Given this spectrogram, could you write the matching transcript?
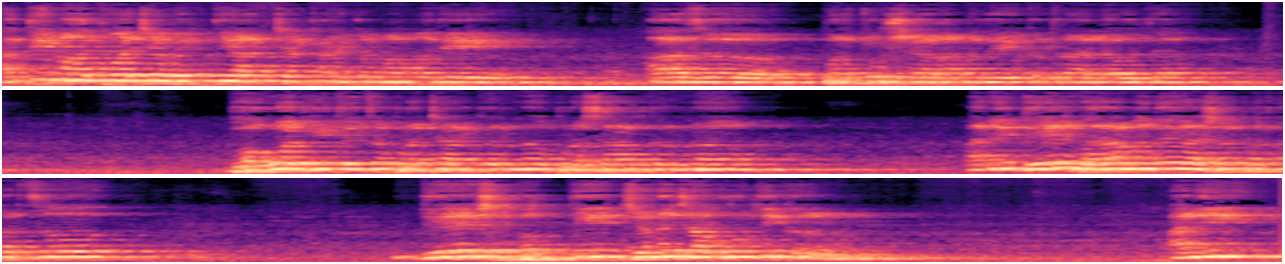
अतिमहत्वाच्या व्यक्ती आजच्या कार्यक्रमामध्ये आज परतूर शहरामध्ये एकत्र आल्या होत्या. भगवद्गीतेचा प्रचार करणं प्रसार करणं आणि देशभरामध्ये अशा प्रकारचं देशभक्ती जनजागृती करणं. आणि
